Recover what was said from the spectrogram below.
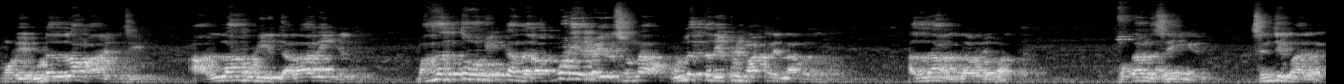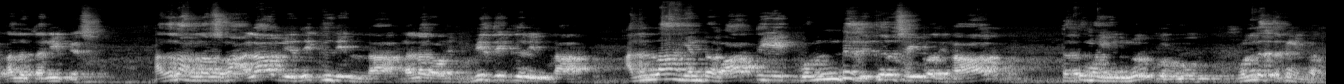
உன்னுடைய உடல்லாம் மாறிடுச்சு. அல்லாஹுடைய தலாலிகள் மகத்துவமிக்க அந்த ரப்புடைய பெயர் சொன்னா உள்ளத்தில் எப்படி மாற்றம் இல்லாமல் இருக்கும்? அதுதான் அல்லாவுடைய வார்த்தை. உட்கார்ந்து செய்யுங்க. செஞ்சு பாருங்கள் அது தனி பேசும் அதுதான் அல்லாஹ் சொல்றான் அலா நல்லா நல்ல கவனிக்கும் விதிக்கிறில்லா அல்லாஹ் என்ற வார்த்தையை கொண்டு திக்ரு செய்வதனால் தத்துமையுள்ளூர் குரு உள்ளத்துக்கு நீங்கள்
